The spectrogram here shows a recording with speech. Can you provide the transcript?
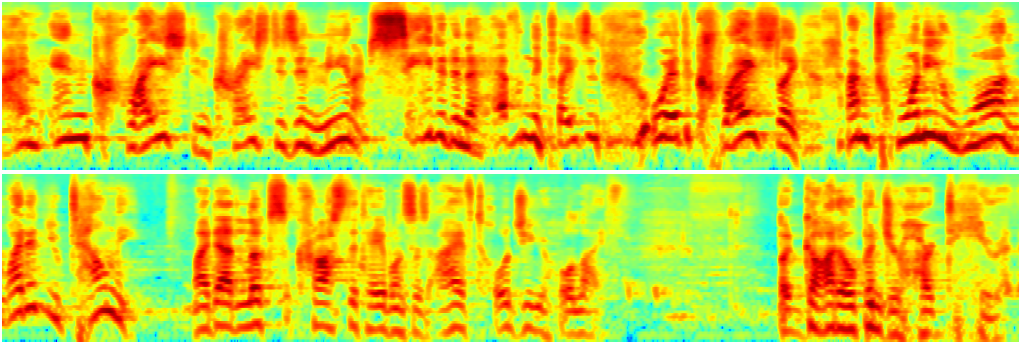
I'm in Christ, and Christ is in me, and I'm seated in the heavenly places with Christ. Like, I'm 21. Why didn't you tell me? My dad looks across the table and says, I have told you your whole life, but God opened your heart to hear it.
